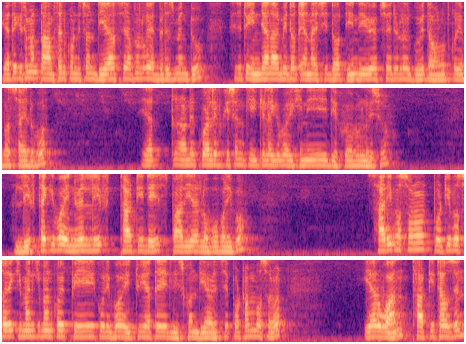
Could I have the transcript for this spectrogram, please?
ইয়াতে কিছুমান টাৰ্মছ এণ্ড কণ্ডিশ্যন দিয়া আছে আপোনালোকে এডভাৰটাইজমেণ্টটো সেই যিটো Indian army dot N I C dot in এই ৱেবছাইটলৈ গৈ ডাউনলোড কৰি এবাৰ চাই ল'ব। ইয়াত কাৰণে কোৱালিফিকেশ্যন কি কি লাগিব এইখিনি দেখুৱাবলৈ লৈছোঁ। লিভ থাকিব annual leave thirty days per year ল'ব পাৰিব। চাৰি বছৰত প্ৰতি বছৰে কিমান কিমানকৈ পে' কৰিব এইটো ইয়াতে লিষ্টখন দিয়া হৈছে। প্ৰথম বছৰত year one thirty thousand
